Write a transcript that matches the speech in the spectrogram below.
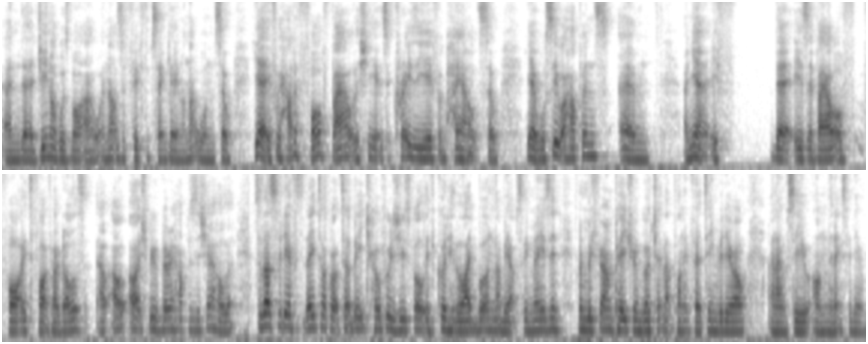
And uh, GNOG was bought out, and that was a 50% gain on that one. So, yeah, if we had a fourth buyout this year, it's a crazy year for buyouts. So, yeah, we'll see what happens. Um, and yeah, if there is a buyout of 40 to 45 dollars I'll, I'll, actually be very happy as a shareholder so that's the video for today talk about Turtle Beach hopefully it was useful if you could hit the like button that'd be absolutely amazing remember if you're on Patreon go check that Planet 13 video out and I will see you on the next video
